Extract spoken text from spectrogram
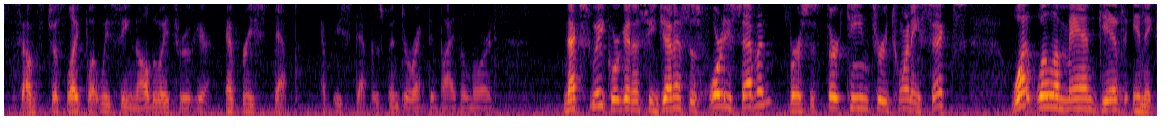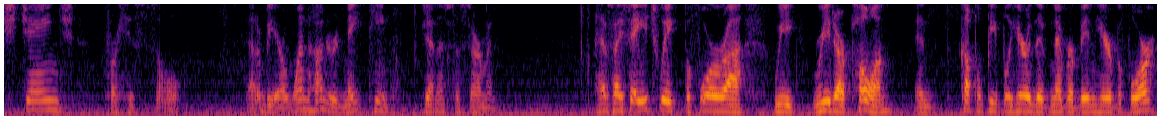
Sounds just like what we've seen all the way through here. Every step, every step has been directed by the Lord. Next week, we're going to see Genesis 47, verses 13 through 26. What will a man give in exchange for his soul? That'll be our 118th Genesis sermon. As I say each week before uh, we read our poem, and a couple people here that have never been here before,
